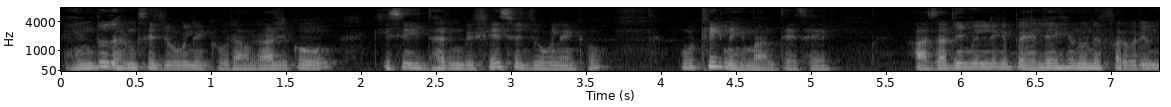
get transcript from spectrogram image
हिंदू धर्म से जोड़ने को रामराज को, किसी धर्म विशेष से जोड़ने को, वो ठीक नहीं मानते थे। आज़ादी मिलने के पहले ही उन्होंने फरवरी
